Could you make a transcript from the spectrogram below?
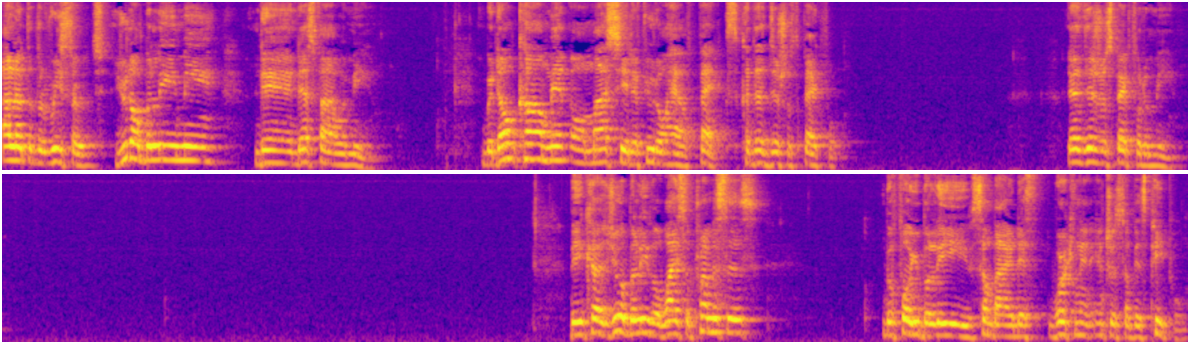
I looked at the research. You don't believe me, then that's fine with me. But don't comment on my shit if you don't have facts, because that's disrespectful. That's disrespectful to me. Because you'll believe a white supremacist before you believe somebody that's working in the interest of his people.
